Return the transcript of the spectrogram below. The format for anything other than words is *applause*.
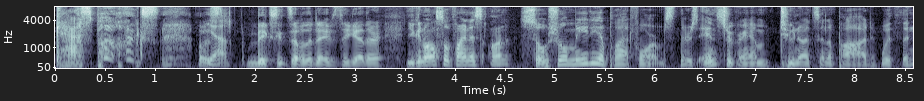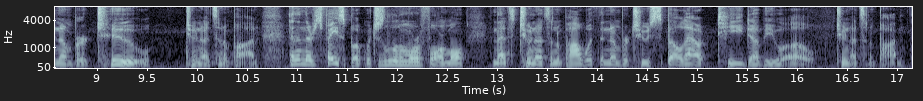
Castbox. *laughs* I was Yeah. mixing some of the names together. You can also find us on social media platforms. There's Instagram, Two Nuts in a Pod, with the number two, Two Nuts in a Pod. And then there's Facebook, which is a little more formal, and that's Two Nuts in a Pod with the number two spelled out T W O, Two Nuts in a Pod.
